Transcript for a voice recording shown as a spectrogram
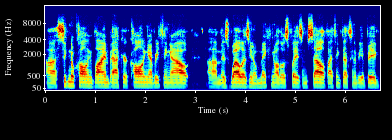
uh, signal calling linebacker, calling everything out, um, as well as you know making all those plays himself, I think that's going to be a big,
